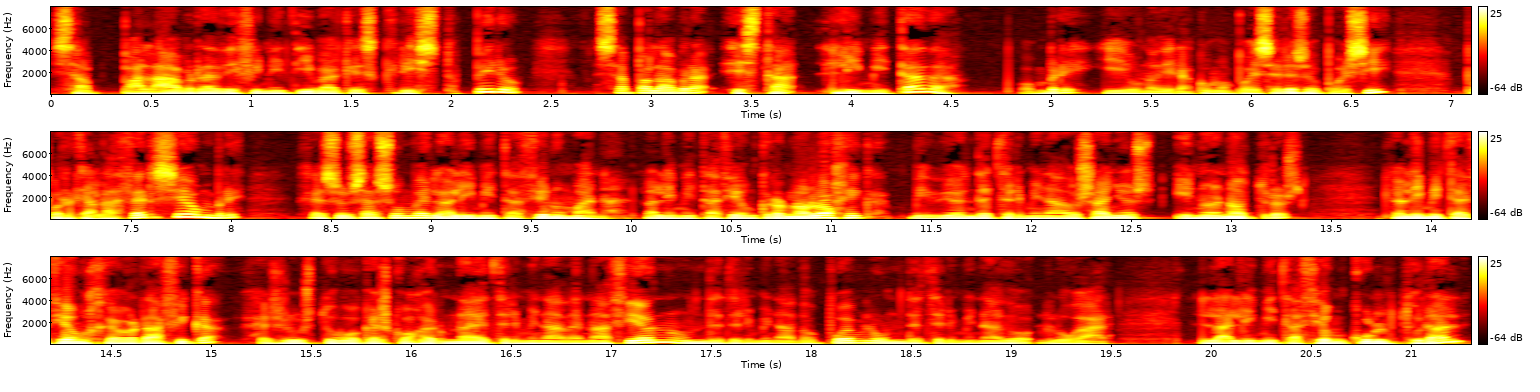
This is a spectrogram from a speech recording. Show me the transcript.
esa palabra definitiva que es Cristo, pero esa palabra está limitada hombre. Y uno dirá, ¿cómo puede ser eso? Pues sí, porque al hacerse hombre, Jesús asume la limitación humana, la limitación cronológica, vivió en determinados años y no en otros, la limitación geográfica, Jesús tuvo que escoger una determinada nación, un determinado pueblo, un determinado lugar. La limitación cultural,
